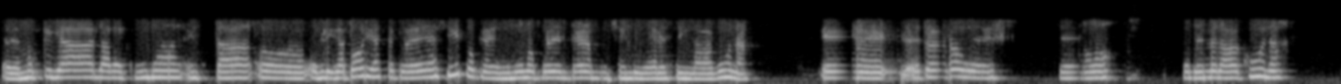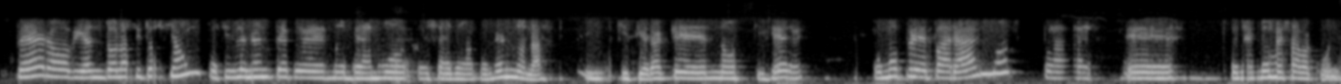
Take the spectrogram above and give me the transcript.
sabemos que ya la vacuna está obligatoria, se puede decir, porque uno no puede entrar a muchos lugares sin la vacuna. Eh, de, de no ponerme la vacuna, pero viendo la situación, posiblemente pues nos veamos forzados a ponérnosla. Y quisiera que él nos dijera cómo prepararnos para eh, ponernos esa vacuna.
